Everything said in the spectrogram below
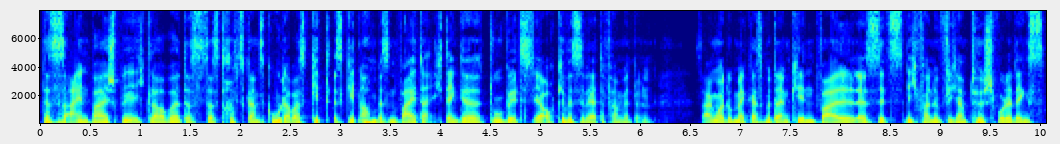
das ist ein Beispiel. Ich glaube, das, das trifft es ganz gut, aber es geht, es geht noch ein bisschen weiter. Ich denke, du willst ja auch gewisse Werte vermitteln. Sagen wir, du meckerst mit deinem Kind, weil es sitzt nicht vernünftig am Tisch, wo du denkst,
